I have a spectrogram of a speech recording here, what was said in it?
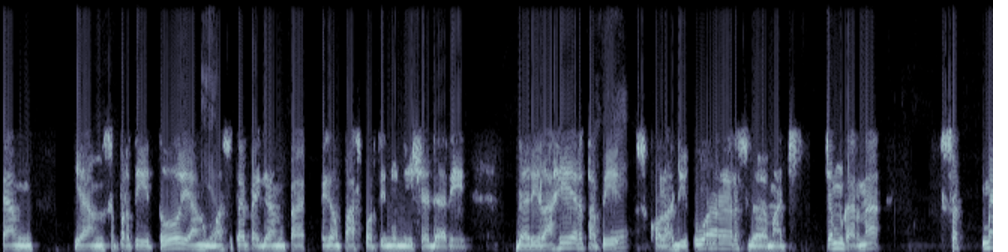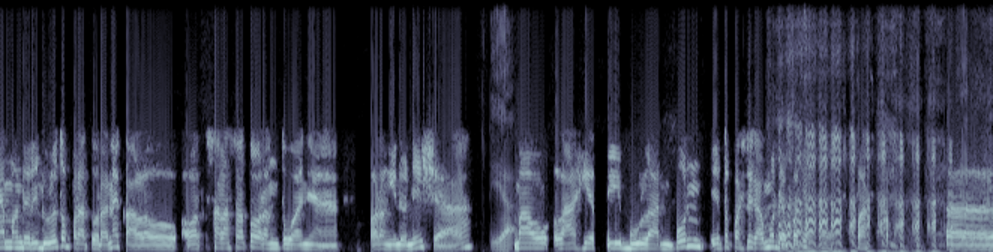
yang yang seperti itu yang Iya. maksudnya pegang pegang paspor Indonesia dari dari lahir tapi Oke. sekolah di luar segala macam karena se- memang dari dulu tuh peraturannya kalau or- salah satu orang tuanya orang Indonesia Iya. mau lahir di bulan pun itu pasti kamu dapat paspor eh,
